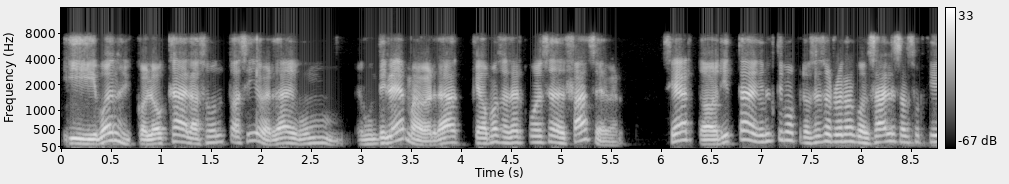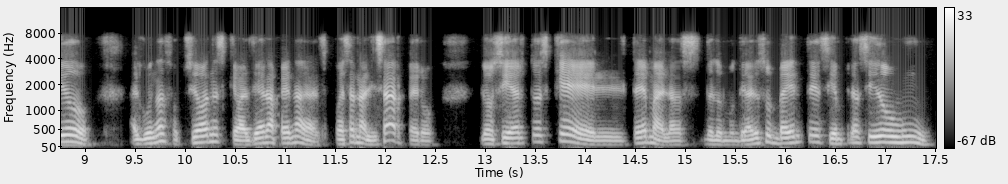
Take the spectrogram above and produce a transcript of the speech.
Y bueno, y coloca el asunto así, ¿verdad? En un, en un dilema, ¿verdad? ¿Qué vamos a hacer con ese desfase, ¿verdad? Cierto, ahorita en el último proceso de Ronald González han surgido algunas opciones que valdría la pena después analizar, pero lo cierto es que el tema de, las, de los mundiales sub-20 siempre ha sido un,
